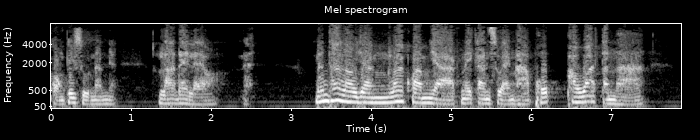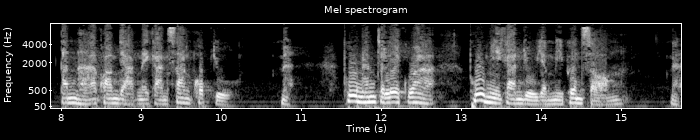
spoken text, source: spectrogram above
ของภิกษุนั้นเนี่ยละได้แล้วนะนั้นถ้าเรายังละความอยากในการแสวงหาภพภาวะตัณหา ตัณหาความอยากในการสร้างภพอยู่นะผู้นั้นจะเรียกว่าผู้มีการอยู่อย่างมีเพื่อนสองนะ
